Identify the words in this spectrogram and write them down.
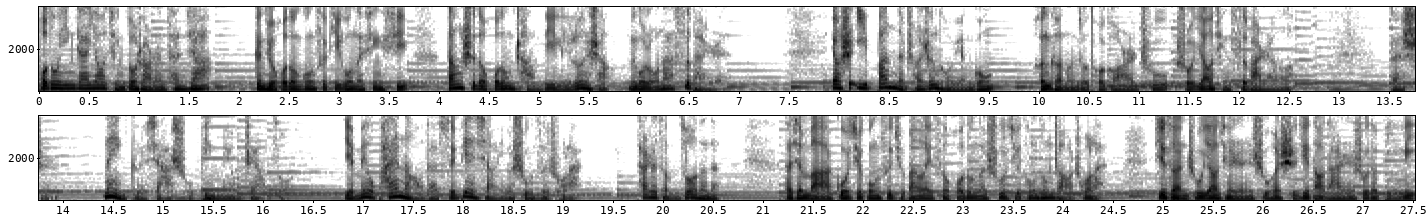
活动应该邀请多少人参加。根据活动公司提供的信息，当时的活动场地理论上能够容纳四百人。要是一般的传声筒员工，很可能就脱口而出说邀请四百人了。但是那个下属并没有这样做，也没有拍脑袋随便想一个数字出来。他是怎么做的呢？他先把过去公司举办类似活动的数据通通找出来。计算出邀请人数和实际到达人数的比例，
